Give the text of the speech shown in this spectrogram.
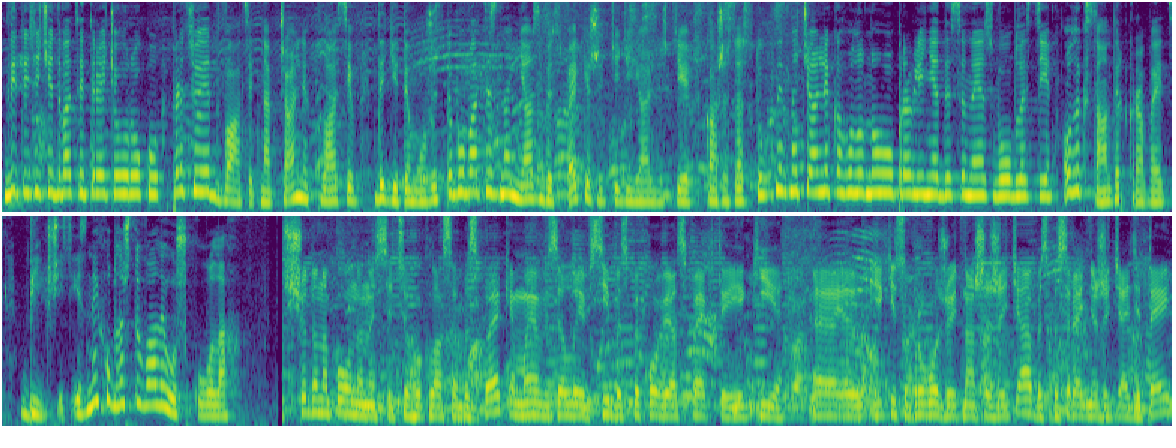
2023 року працює 20 навчальних класів, де діти можуть здобувати знання з безпеки життєдіяльності, каже заступник начальника головного управління ДСНС в області Олександр Кравець. Більшість із них облаштували у школах. Щодо наповненості цього класу безпеки, ми взяли всі безпекові аспекти, які, е, які супроводжують наше життя, безпосередньо життя дітей.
